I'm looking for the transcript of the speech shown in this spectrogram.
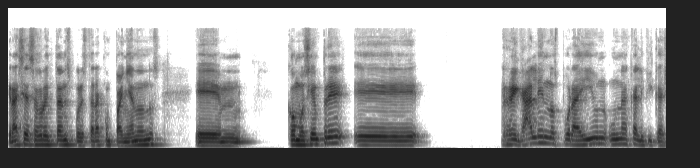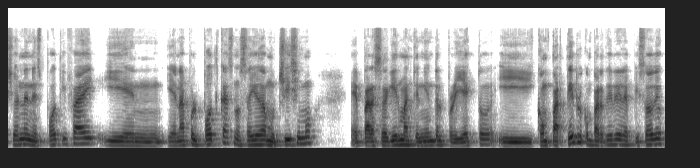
Gracias, Agrotitanes, por estar acompañándonos. Em, como siempre, eh, regálenos por ahí una calificación en Spotify y en, y en Apple Podcast, nos ayuda muchísimo. Eh, para seguir manteniendo el proyecto y compartirlo, compartir el episodio.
